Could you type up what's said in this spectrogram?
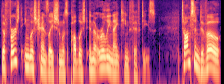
The first English translation was published in the early 1950s. Thompson DeVoe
